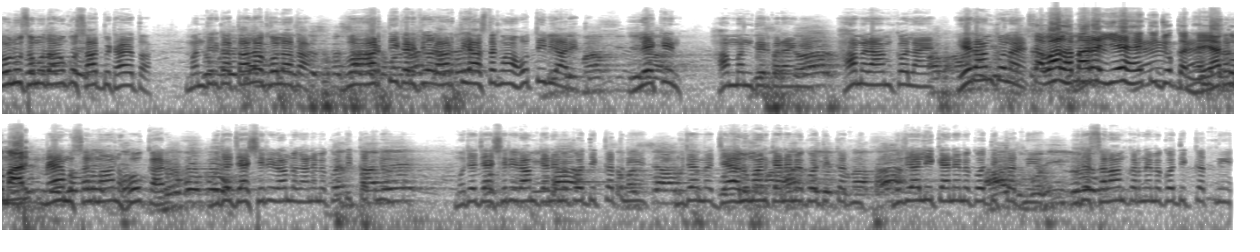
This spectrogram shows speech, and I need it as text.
दोनों समुदायों को साथ बिठाया था। मंदिर का ताला खोला था। वहाँ आरती करी थी और आरती आज तक वहाँ होती भी आ रही थी। लेकिन हम मंदिर बनाएँगे हम राम को लाएँ। ये राम को लाएँ। सवाल हमारा ये है कि जो कन्हैया कुमार मैं मुसलमान होकर मुझे जय श्री राम लगाने में कोई दिक्कत नहीं होती। मुझे जय श्री राम कहने में कोई दिक्कत नहीं। है मुझे जय हनुमान कहने में कोई दिक्कत नहीं। मुझे अली कहने में कोई दिक्कत नहीं। है मुझे सलाम करने में कोई दिक्कत नहीं।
